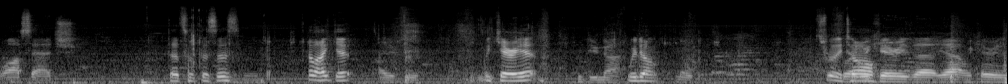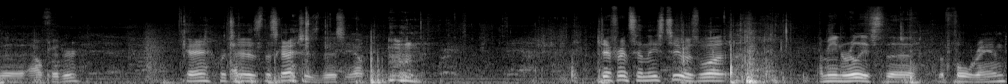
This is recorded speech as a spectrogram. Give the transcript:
Wasatch. That's what this is? Mm-hmm. I like it. I do too. We carry it? We do not. We don't? Nope. It's really so tall. We carry the, yeah, we carry the outfitter. Okay, which is this guy? Which is this, yep. Difference in these two is what? I mean, really, it's the the full rand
